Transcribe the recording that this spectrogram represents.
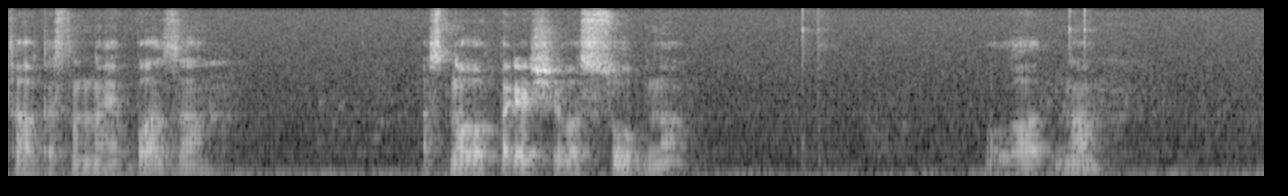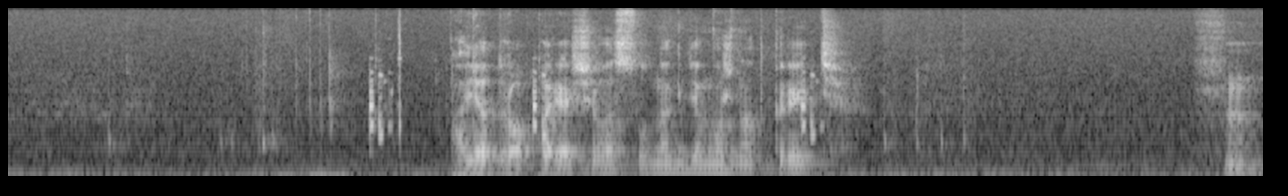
Так, основная база. Основа парящего судна. Ладно. А ядро парящего судна где можно открыть? Хм.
